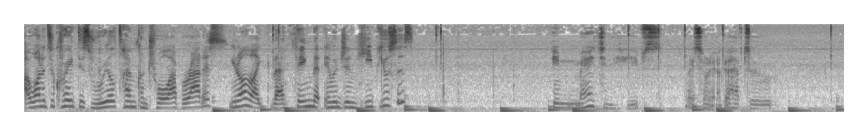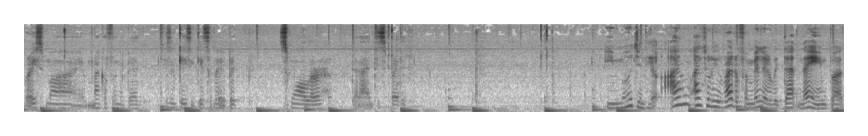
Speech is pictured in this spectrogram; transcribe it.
I wanted to create this real-time control apparatus. You know, like that thing that Imogen Heap uses? Imagine heaps. Wait, sorry, I'm gonna have to raise my microphone a bit, just in case it gets a little bit smaller than I anticipated. Imogen Hill. I'm actually rather familiar with that name, but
